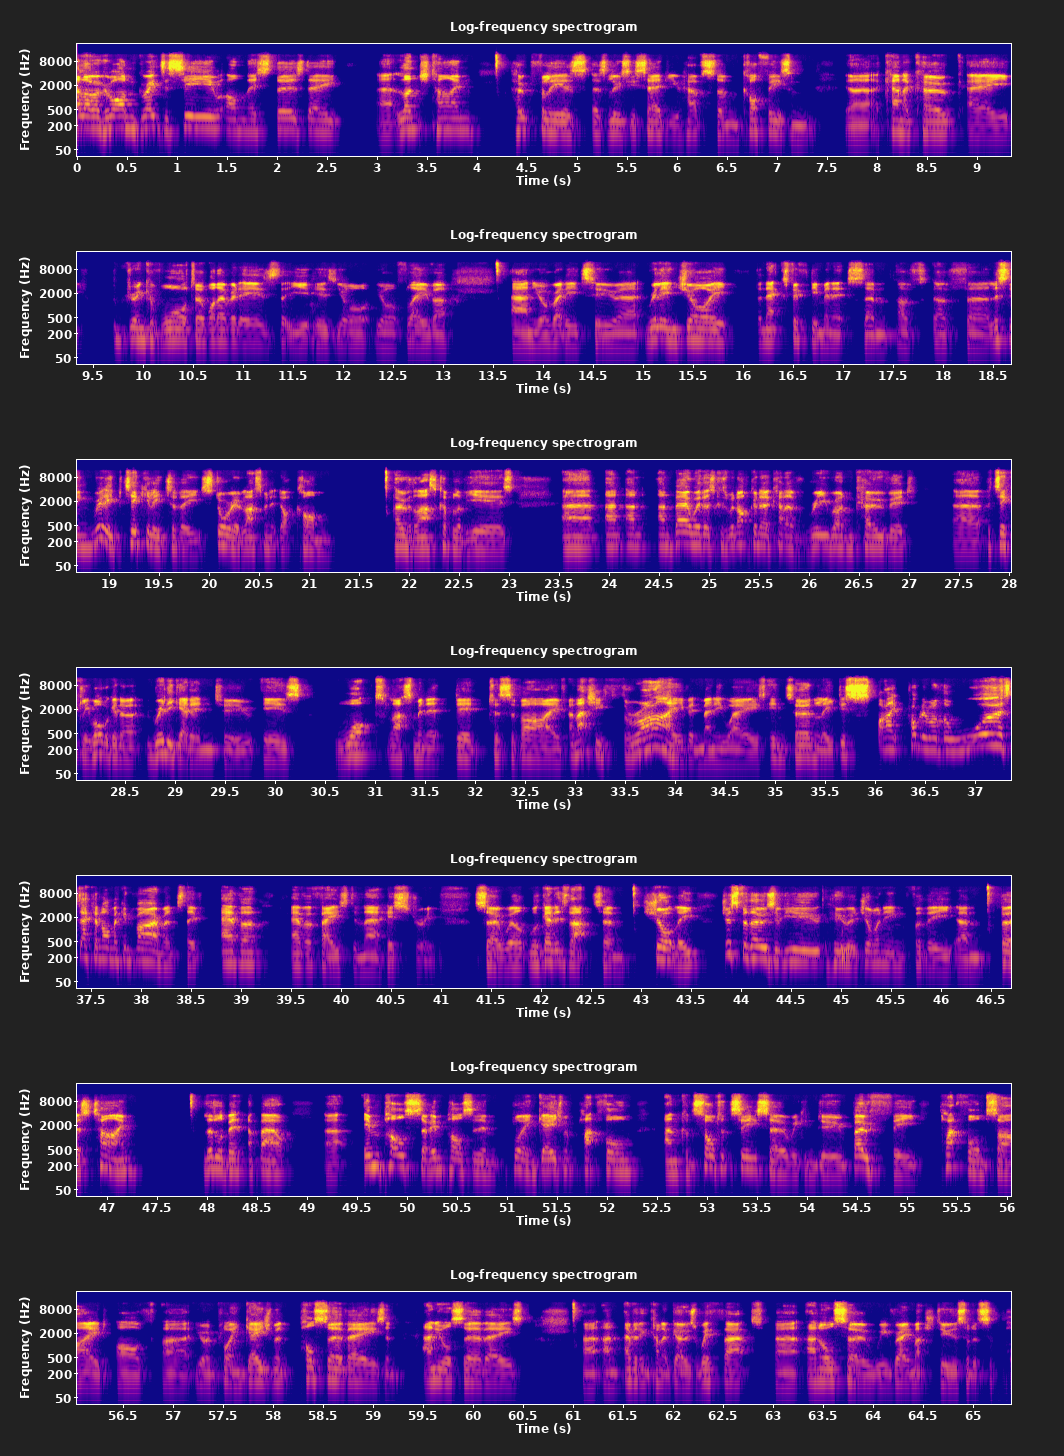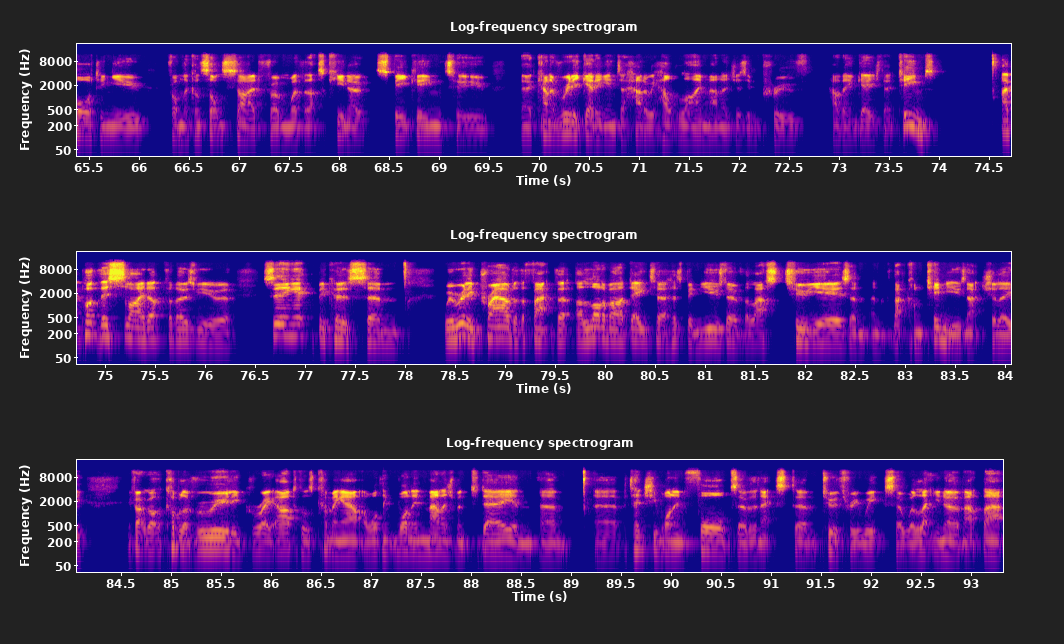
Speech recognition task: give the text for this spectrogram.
hello, everyone. Great to see you on this Thursday uh, lunchtime. Hopefully, as, as Lucy said, you have some coffee, some uh, a can of Coke, a drink of water, whatever it is that you, is your your flavour, and you're ready to uh, really enjoy the next 50 minutes um, of, of uh, listening, really particularly to the story of lastminute.com over the last couple of years. Uh, and, and, and bear with us because we're not going to kind of rerun COVID uh, particularly. What we're going to really get into is what Last Minute did to survive and actually thrive in many ways internally, despite probably one of the worst economic environments they've ever ever faced in their history. So we'll we'll get into that um, shortly. Just for those of you who are joining for the um, first time, a little bit about uh, Inpulse. So Inpulse is an employee engagement platform and consultancy. So we can do both the platform side of uh, your employee engagement, pulse surveys and annual surveys, uh, and everything kind of goes with that. Uh, and also, we very much do the sort of supporting you from the consultancy side, from whether that's keynote speaking to uh, kind of really getting into how do we help line managers improve how they engage their teams. I put this slide up for those of you who are seeing it because um, we're really proud of the fact that a lot of our data has been used over the last two years and, and that continues actually. In fact, I've got a couple of really great articles coming out. I think one in management today and um, uh, potentially one in Forbes over the next um, two or three weeks. So we'll let you know about that.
